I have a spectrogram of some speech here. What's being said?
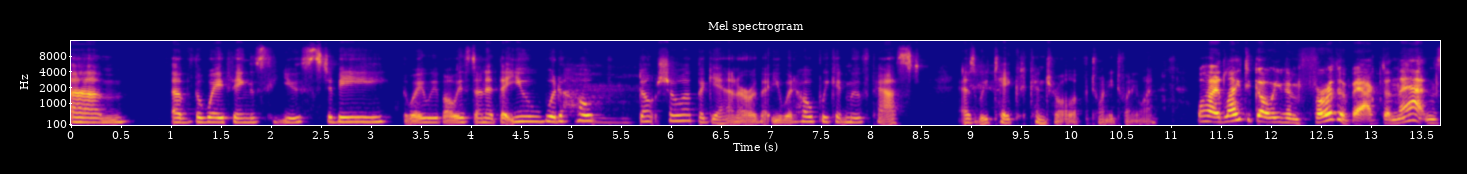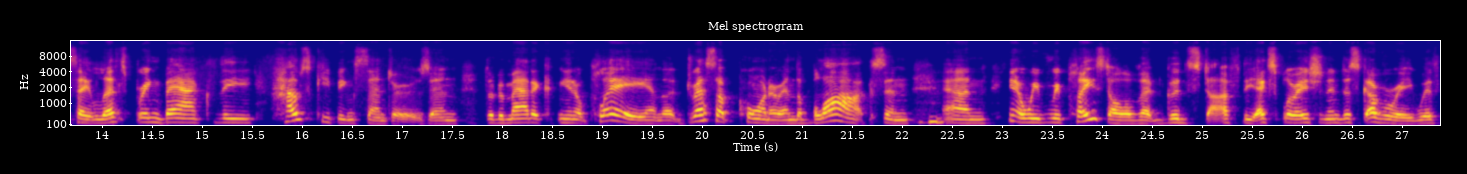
um of the way things used to be the way we've always done it that you would hope don't show up again or that you would hope we could move past as we take control of 2021 Well, I'd like to go even further back than that and say, let's bring back the housekeeping centers and the dramatic, you know, play and the dress up corner and the blocks and Mhm. and you know we've replaced all of that good stuff, the exploration and discovery with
